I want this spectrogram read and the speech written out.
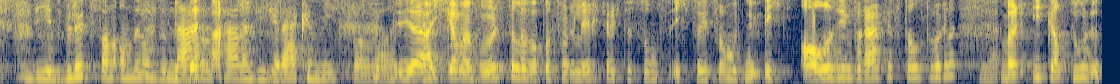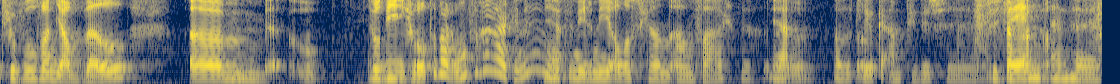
die het bloed van onder onze nagels halen, die geraken meestal wel het Ja, ik kan me voorstellen dat dat voor leerkrachten soms echt zo is van moet nu echt alles in vraag gesteld worden. Ja. Maar ik had toen het gevoel van jawel, eh, zo die grote waarom-vragen. Hè? We Ja. moeten hier niet alles gaan aanvaarden. Ja, Eh, dat is het leuke aan pubers eh, zijn en eh,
